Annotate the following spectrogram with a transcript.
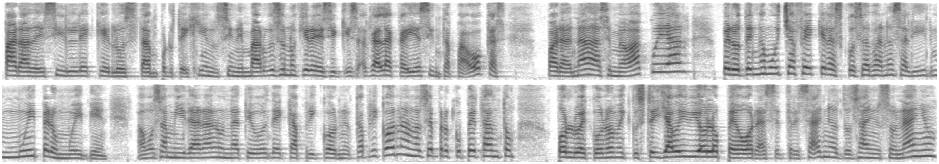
para decirle que lo están protegiendo. Sin embargo, eso no quiere decir que salga a la calle sin tapabocas. Para nada, se me va a cuidar, pero tenga mucha fe que las cosas van a salir muy, pero muy bien. Vamos a mirar a los nativos de Capricornio. Capricornio, no se preocupe tanto por lo económico. Usted ya vivió lo peor hace tres años, dos años, un año,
